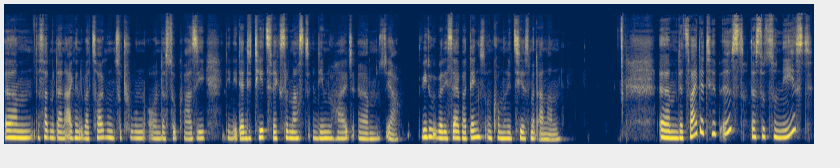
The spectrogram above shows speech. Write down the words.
Ähm, das hat mit deinen eigenen Überzeugungen zu tun und dass du quasi den Identitätswechsel machst, indem du halt ähm, ja wie du über dich selber denkst und kommunizierst mit anderen. Ähm, der zweite Tipp ist, dass du zunächst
